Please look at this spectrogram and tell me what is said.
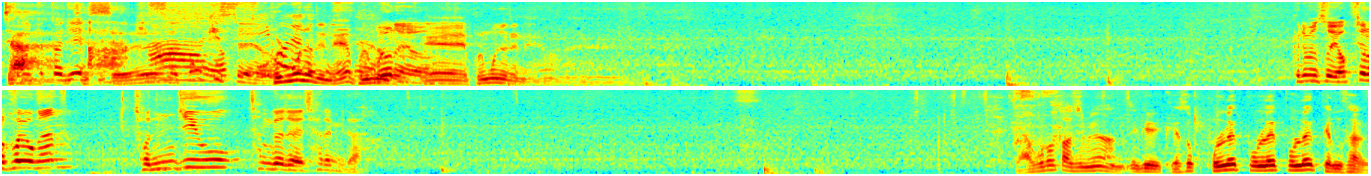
자, 오른쪽까지. 키스. 아, 키스. 아, 또 키스예요. 불문율. 그러네요. 예, 불문율이네요. 예. 그러면서 역전을 허용한 전지우 참가자의 차례입니다. 야구로 따지면 이게 계속 볼넷 볼넷 볼넷 병살,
